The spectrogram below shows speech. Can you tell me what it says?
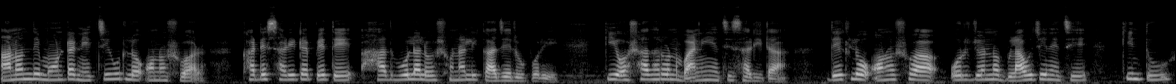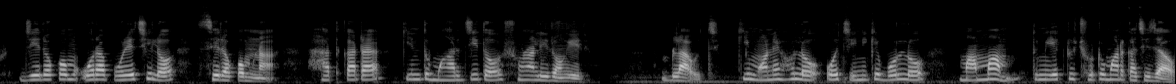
আনন্দে মনটা নেচে উঠল অনস্বয়ার খাটের শাড়িটা পেতে হাত বোলালো সোনালি কাজের উপরে। কি অসাধারণ বানিয়েছে শাড়িটা। দেখল অনস্বয়া ওর জন্য ব্লাউজ এনেছে, কিন্তু যেরকম ওরা পরেছিল সেরকম না। হাত কাটা কিন্তু মার্জিত সোনালি রঙের ব্লাউজ। কি মনে হলো? ও চিনিকে বলল, মাম্মাম, তুমি একটু ছোটো মার কাছে যাও।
